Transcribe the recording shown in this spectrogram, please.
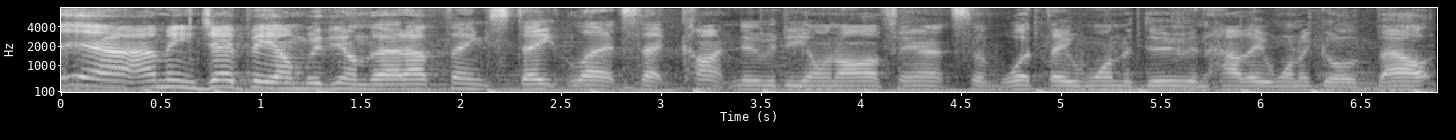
Yeah, I mean, JP, I'm with you on that. I think State lets that continuity on offense of what they want to do and how they want to go about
